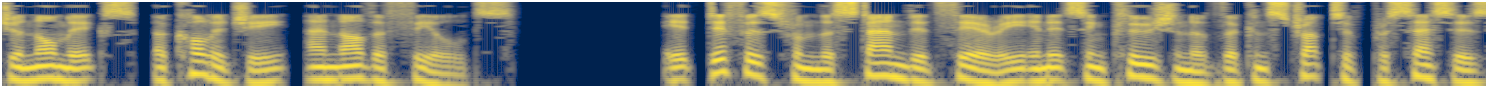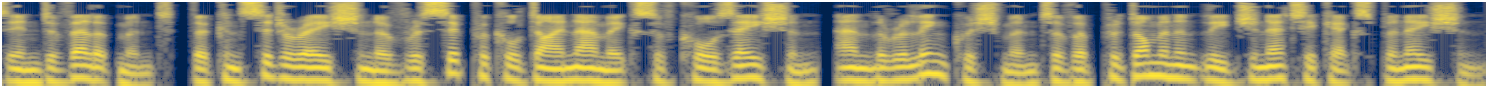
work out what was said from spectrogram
genomics, ecology, and other fields. It differs from the standard theory in its inclusion of the constructive processes in development, the consideration of reciprocal dynamics of causation, and the relinquishment of a predominantly genetic explanation.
